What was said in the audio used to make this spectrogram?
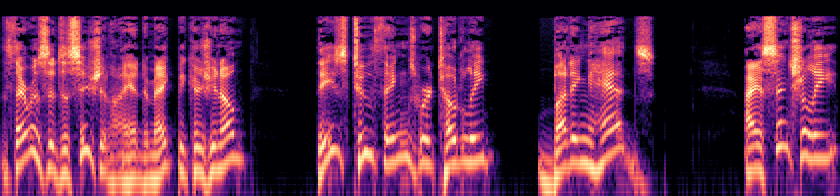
there was a decision I had to make because, you know, these two things were totally butting heads. I essentially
